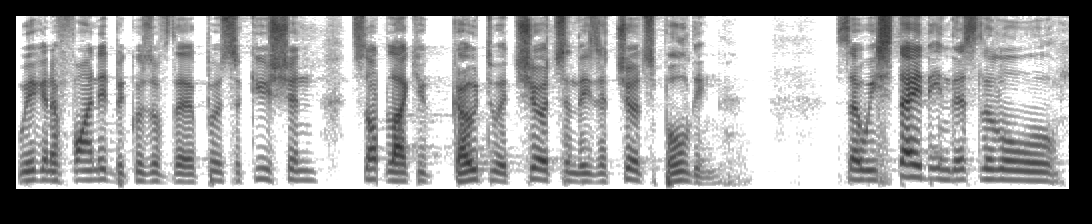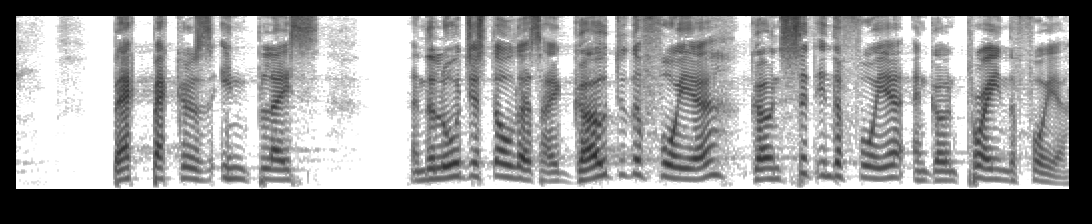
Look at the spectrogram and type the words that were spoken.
we're going to find it because of the persecution. It's not like you go to a church and there's a church building. So we stayed in this little backpackers in place and the Lord just told us, I go to the foyer, go and sit in the foyer, and go and pray in the foyer.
